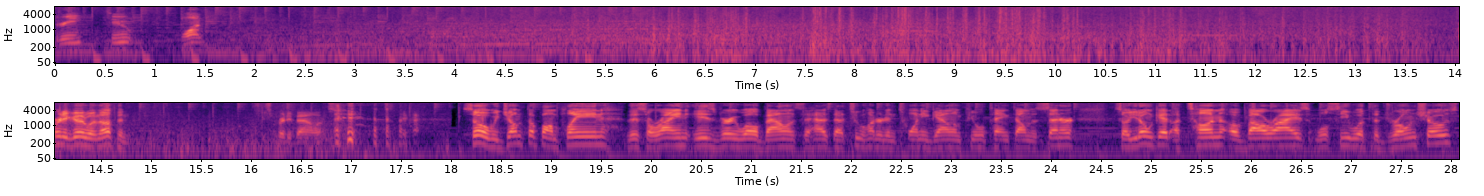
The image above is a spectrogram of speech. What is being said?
Three, two, one. Pretty good with nothing. She's pretty balanced. So we jumped up on plane. This Orion is very well balanced. It has that 220 gallon fuel tank down the center. So you don't get a ton of bow rise. We'll see what the drone shows.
